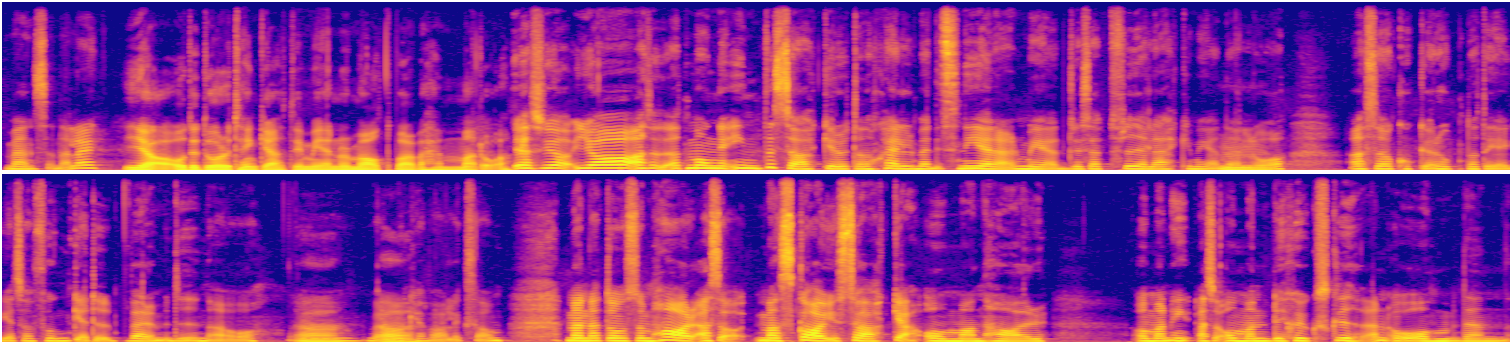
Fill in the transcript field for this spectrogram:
mensen, eller? Ja, och det är då du tänker att det är mer normalt att bara vara hemma då. Alltså jag, ja, alltså att många inte söker utan självmedicinerar med receptfria läkemedel Mm. och alltså kokar ihop något eget som funkar, typ värmedyna och Ja, eh, vad det ja. kan vara liksom. Men att de som har, alltså man ska ju söka om man har om man, alltså om man blir sjukskriven och om den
